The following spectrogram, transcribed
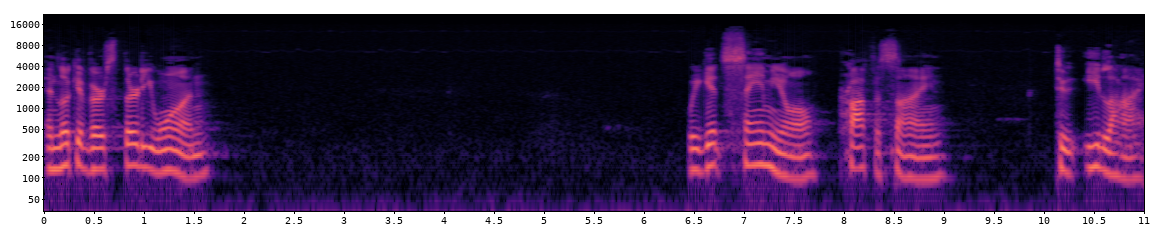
and look at verse 31. We get Samuel prophesying to Eli.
